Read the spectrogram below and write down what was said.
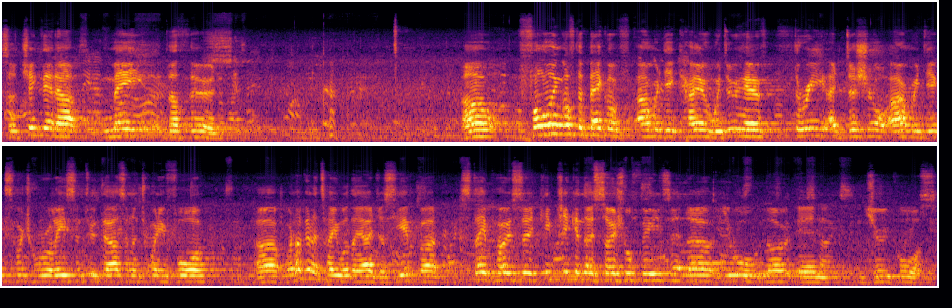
So check that out, May the 3rd. Uh, following off the back of Armory Deck KO, we do have three additional Armory decks which will release in 2024. Uh, we're not going to tell you what they are just yet, but stay posted, keep checking those social feeds, and uh, you will know in due course.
